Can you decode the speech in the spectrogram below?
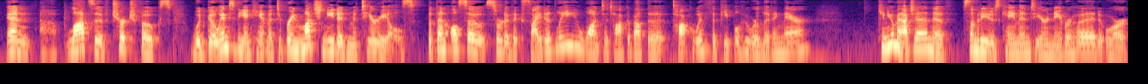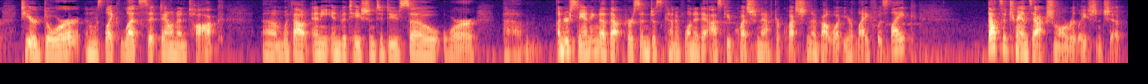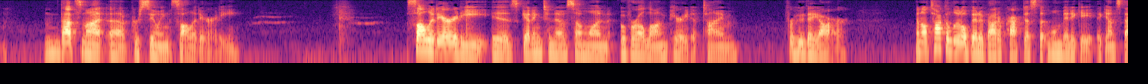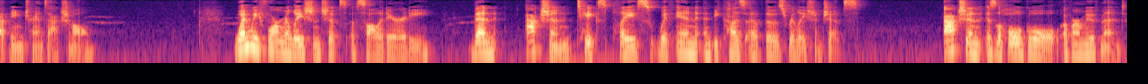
And uh, lots of church folks would go into the encampment to bring much needed materials, but then also sort of excitedly want to talk about the talk with the people who were living there. Can you imagine if somebody just came into your neighborhood or to your door and was like, let's sit down and talk um, without any invitation to do so or um, understanding that that person just kind of wanted to ask you question after question about what your life was like? that's a transactional relationship. That's not uh, pursuing solidarity. Solidarity is getting to know someone over a long period of time for who they are. And I'll talk a little bit about a practice that will mitigate against that being transactional. When we form relationships of solidarity, then action takes place within and because of those relationships action is the whole goal of our movement.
